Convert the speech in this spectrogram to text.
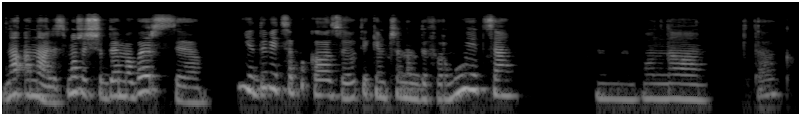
на аналіз. Може, ще демо-версія? Ні, дивіться, показує, от яким чином деформується. Вона так.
